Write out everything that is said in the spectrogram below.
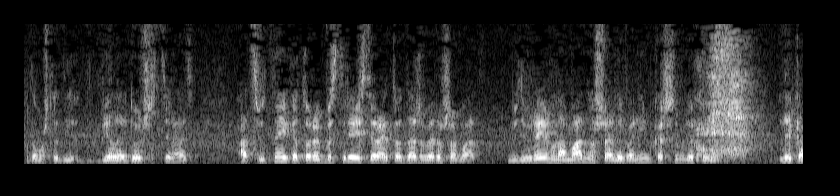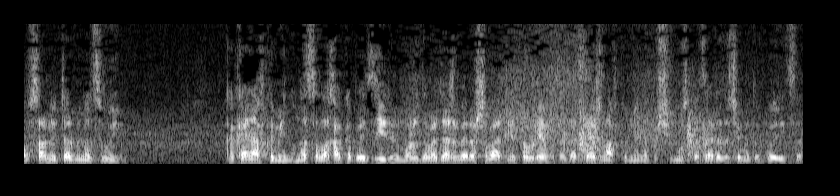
потому что белое дольше стирать. А цветные, которые быстрее стирать, то даже в эру шаббат. Медевреем ламану шаливаним кашим леху лекапсану и термина цвуим. Какая навкамина? У нас Аллаха капает зилю. Может давать даже в эру нет проблемы. Тогда какая же навкамина? Почему сказали, зачем это говорится?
